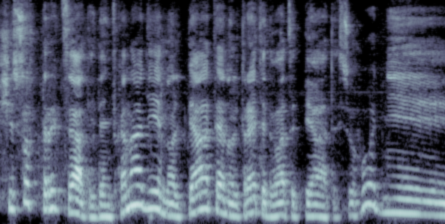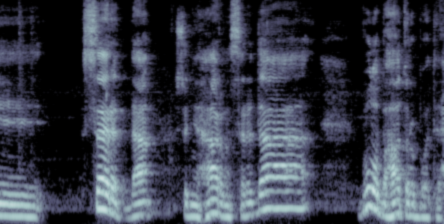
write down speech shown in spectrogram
630 день в Канаді, 05.03.25. Сьогодні середа. Сьогодні гарна середа. Було багато роботи,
